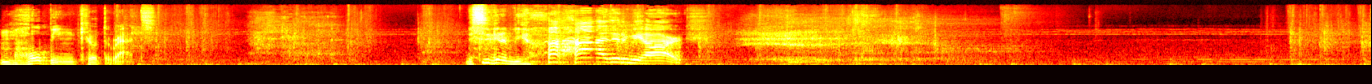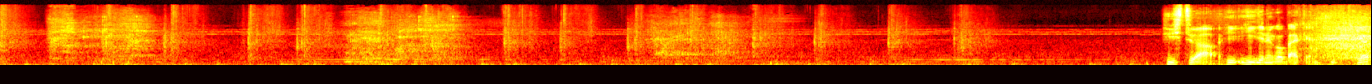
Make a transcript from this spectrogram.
I'm hoping killed the rats. This is gonna be it's gonna be hard. He's still out. He, he didn't go back in. Yep.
